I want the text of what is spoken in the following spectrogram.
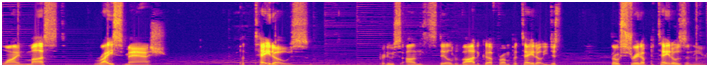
wine must, rice mash, potatoes. Produce unstilled vodka from potato. You just throw straight up potatoes in here.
